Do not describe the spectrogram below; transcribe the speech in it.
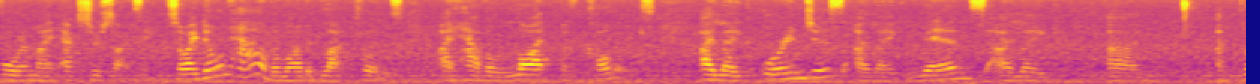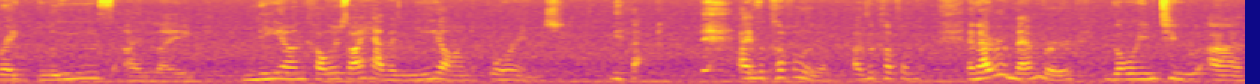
for my exercising. So I don't have a lot of black clothes. I have a lot of colors. I like oranges, I like reds, I like uh, bright blues, I like neon colors. I have a neon orange. Yeah. I have a couple of them. I have a couple of them. And I remember going to, um,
